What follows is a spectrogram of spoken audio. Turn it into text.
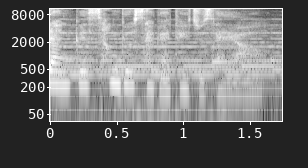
땅끝 성교사가 되주세요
